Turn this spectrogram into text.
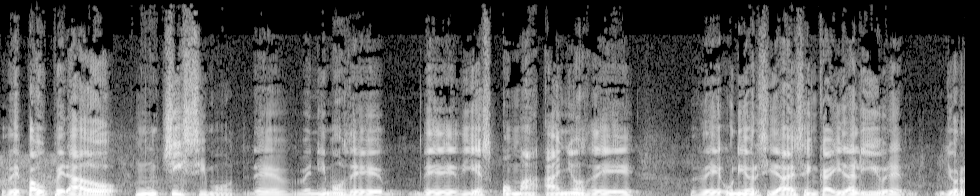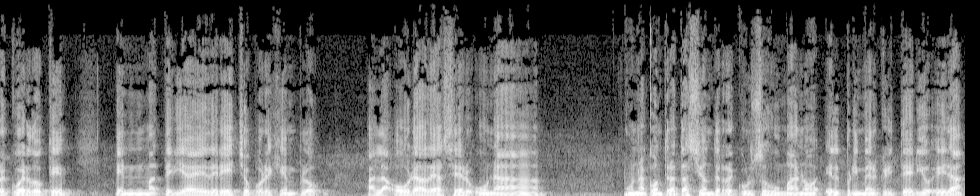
depauperado muchísimo. venimos de, de 10 o más años de de universidades en caída libre. Yo recuerdo que en materia de derecho, por ejemplo, a la hora de hacer una, una contratación de recursos humanos, el primer criterio era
